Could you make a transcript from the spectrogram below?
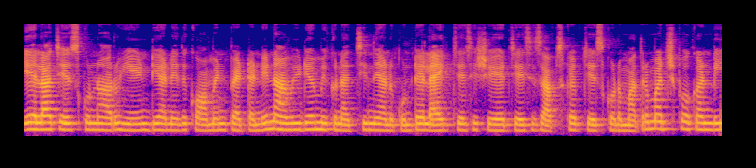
ఎలా చేసుకున్నారు ఏంటి అనేది కామెంట్ పెట్టండి. నా వీడియో మీకు నచ్చింది అనుకుంటే లైక్ చేసి షేర్ చేసి సబ్స్క్రైబ్ చేసుకోవడం మాత్రం మర్చిపోకండి.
